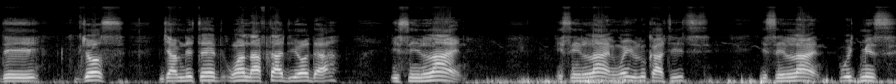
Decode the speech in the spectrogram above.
They just germinated one after the other. It's in line. It's in line. When you look at it it's in line which means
